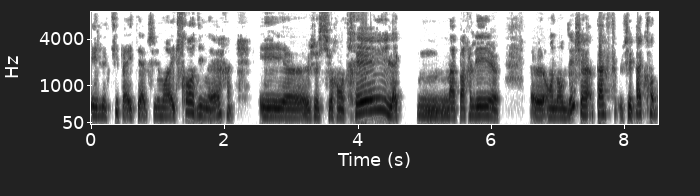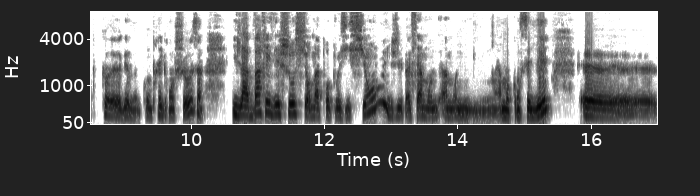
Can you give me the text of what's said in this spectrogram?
et le type a été absolument extraordinaire. Et euh, je suis rentrée, il m'a parlé euh, en anglais. J'ai pas, pas compris grand chose. Il a barré des choses sur ma proposition. J'ai passé à mon, à mon, à mon conseiller. Euh,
